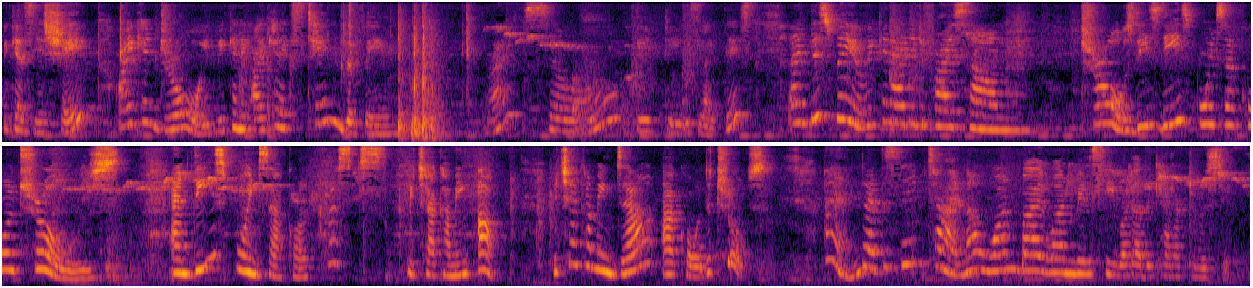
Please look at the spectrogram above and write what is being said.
we can see a shape. I can draw it. We can I can extend the wave. Right? So it is like this. And this wave we can identify some troughs. These these points are called troughs. And these points are called crests, which are coming up. Which are coming down are called the troughs. And at the same time, now one by one we'll see what are the characteristics.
